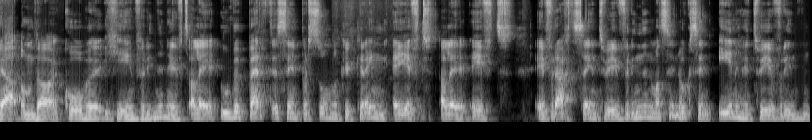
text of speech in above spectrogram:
Ja, omdat Kobe geen vrienden heeft. Allee, hoe beperkt is zijn persoonlijke kring? Hij, heeft, allee, hij, heeft, hij vraagt zijn twee vrienden, maar het zijn ook zijn enige twee vrienden.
